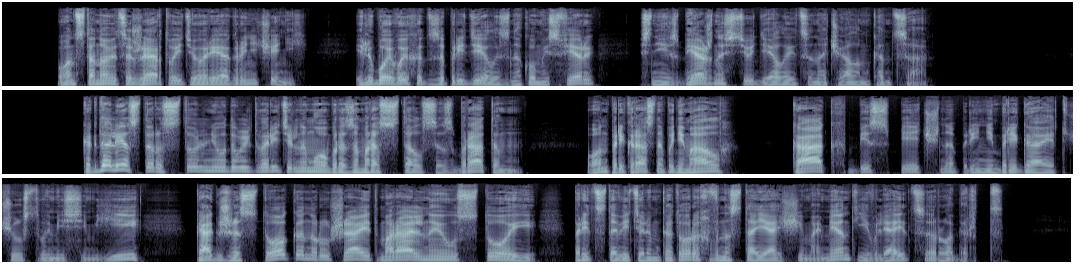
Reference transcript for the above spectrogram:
Он становится жертвой теории ограничений, и любой выход за пределы знакомой сферы с неизбежностью делается началом конца. Когда Лестер столь неудовлетворительным образом расстался с братом, он прекрасно понимал, как беспечно пренебрегает чувствами семьи, как жестоко нарушает моральные устои, представителем которых в настоящий момент является Роберт.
